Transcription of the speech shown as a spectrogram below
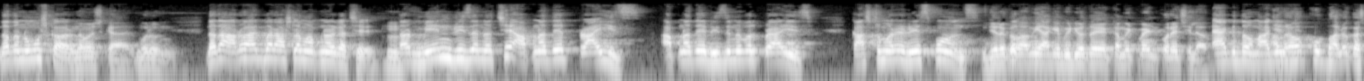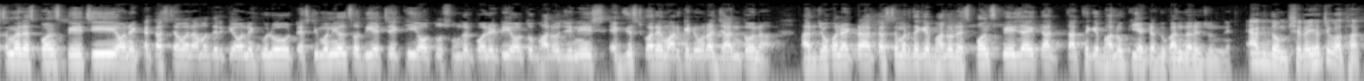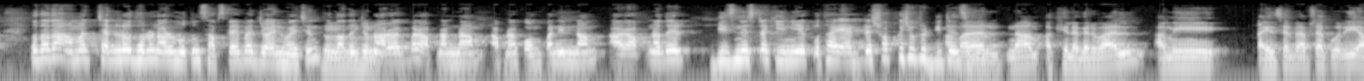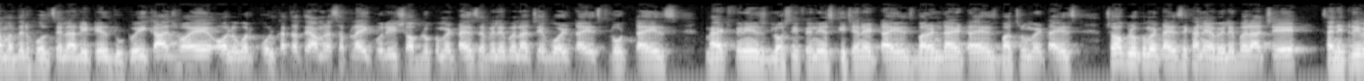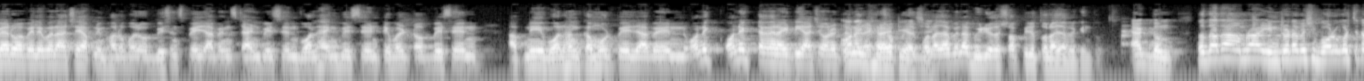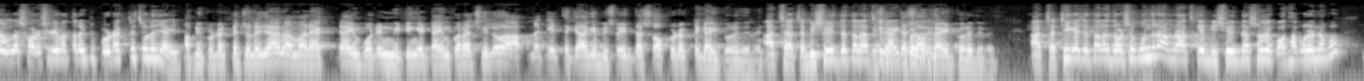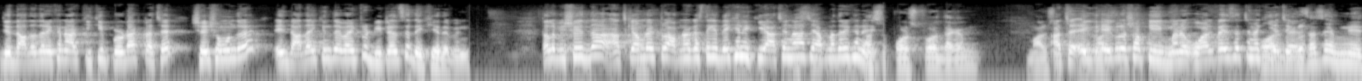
দাদা নমস্কার। নমস্কার বলুন। দাদা আরও একবার আসলাম আপনার কাছে। তার মেন রিজন হচ্ছে আপনাদের প্রাইস আপনাদের রিজনেবল প্রাইস কাস্টমারের রেসপন্স যেরকম আমি আগে ভিডিওতে কমিটমেন্ট করেছিলাম। একদম আগে আমরাও খুব ভালো কাস্টমার রেসপন্স পেয়েছি। অনেকটা কাস্টমার আমাদেরকে অনেকগুলো টেস্টিমোনিয়ালসও দিয়েছে কি অত সুন্দর কোয়ালিটি অত ভালো জিনিস এক্সিস্ট করে মার্কেটে ওরা জানতো না। আর যখন একটা কাস্টমার থেকে ভালো রেসপন্স পেয়ে যায় তার তার থেকে ভালো কি একটা দোকানদারের জন্য? একদম সেটাই হচ্ছে কথা। তো দাদা আমার চ্যানেলেও ধরুন আরও নতুন সাবস্ক্রাইবার জয়েন হয়েছেন তো তাদের জন্য আরও একবার আপনার নাম আপনার কোম্পানির নাম আর আপনাদের বিজনেসটা কি নিয়ে কোথায় অ্যাড্রেস সবকিছু একটু ডিটেলস আমার নাম অখিল আগরওয়াল। আমি টাইলসের ব্যবসা করি আমাদের হোলসেল আর রিটেল দুটোই কাজ হয়। অল ওভার কলকাতাতে আমরা সাপ্লাই করি সব রকমের টাইলস অ্যাভেলেবল আছে wall tiles floor tiles matte finish glossy finish কিচেনের টাইলস বারান্ডায় টাইলস বাথরুমের টাইলস সব রকমের টাইলস এখানে অ্যাভেলেবল আছে। স্যানিটারি ওয়্যারও অ্যাভেলেবল আছে। আপনি ভালো ভালো বেসিনস পেয়ে যাবেন stand basin wall hang basin table top basin আপনি হ্যাং কামোড পেয়ে যাবেন। অনেক অনেকটা ভ্যারাইটি আছে অনেক variety, variety আছে। বলা যাবে না ভিডিওতে সবকিছু তোলা যাবে কিন্তু। একদম। তো দাদা আমরা ইন্ট্রোটা বেশি বড় করছি না আমরা সরাসরি এবার তাহলে একটু প্রোডাক্টে চলে যাই? আপনি প্রোডাক্টে চলে যান আমার একটা ইম্পর্টেন্ট মিটিং এর টাইম করা ছিল আপনাকে এর থেকে আগে বিশ্ববিদ্যা সব প্রোডাক্টে গাইড করে দেবেন। আচ্ছা আচ্ছা বিশ্ববিদ্যালয় তাহলে আজকে গাইড করে সব গাইড করে দেবে আচ্ছা ঠিক আছে তাহলে দর্শক বন্ধুরা আমরা আজকে বিশ্ববিদ্যার সঙ্গে কথা বলে নেব যে দাদাদের এখানে আর কি কি প্রোডাক্ট আছে সেই সম্বন্ধে এই দাদাই কিন্তু এবার একটু ডিটেলসে দেখিয়ে দেবেন। তাহলে বিশ্ববিদ্যা আজকে আমরা একটু আপনার কাছ থেকে দেখে নি কি আছে না আছে আপনাদের এখানে? আচ্ছা পরস্পর দেখেন আচ্ছা এগুলো এইগুলো সব কি মানে ওয়াল টাইলস আছে না কি আছে? আছে এমনি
